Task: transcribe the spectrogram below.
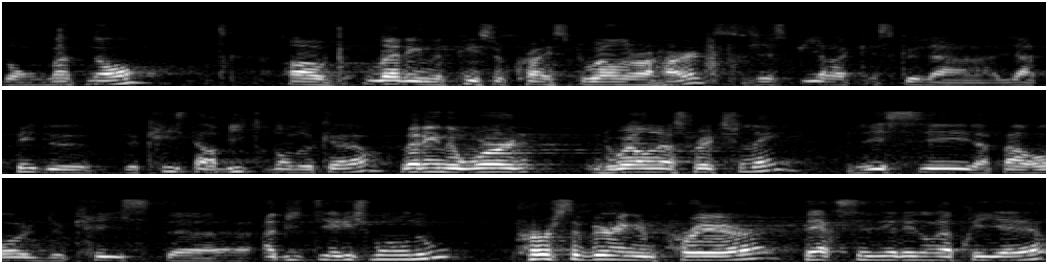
donc maintenant, of letting the peace of Christ dwell in our hearts, j'aspire à ce que la, la paix de, de Christ arbitre dans nos cœurs, letting the Word dwell in us richly, laisser la parole de Christ euh, habiter richement en nous, persevering in prayer, persévérer dans la prière.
